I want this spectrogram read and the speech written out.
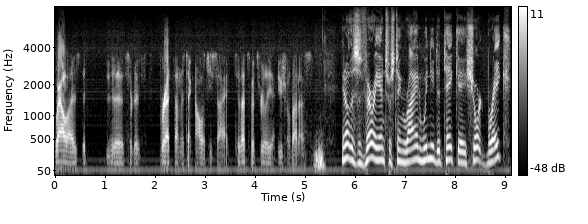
well as the, the sort of breadth on the technology side. So that's what's really unusual about us. You know, this is very interesting, Ryan. We need to take a short break.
